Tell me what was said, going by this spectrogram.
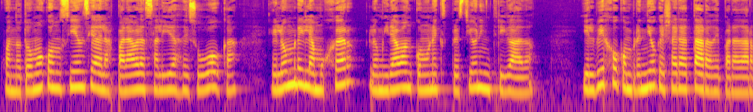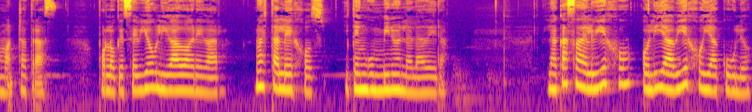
Cuando tomó conciencia de las palabras salidas de su boca, el hombre y la mujer lo miraban con una expresión intrigada, y el viejo comprendió que ya era tarde para dar marcha atrás, por lo que se vio obligado a agregar No está lejos, y tengo un vino en la ladera. La casa del viejo olía a viejo y a culo,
